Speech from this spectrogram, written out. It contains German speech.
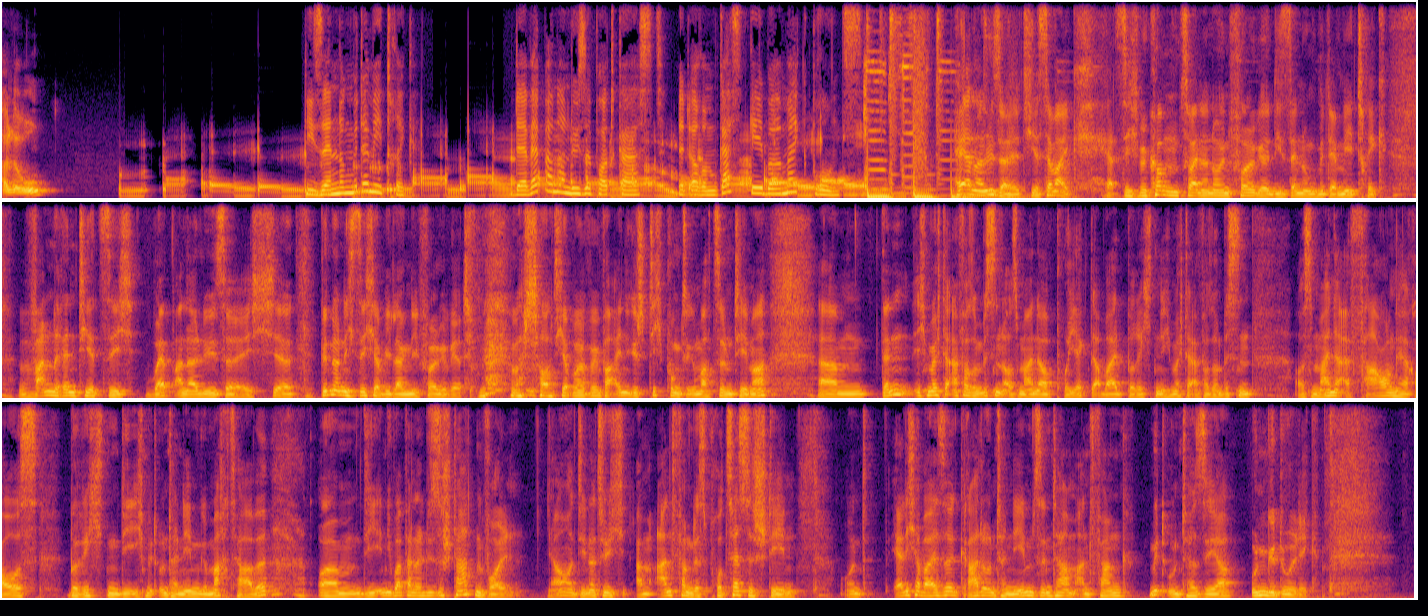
Hallo? Die Sendung mit der Metrik. Der Webanalyse-Podcast mit eurem Gastgeber Mike Bruns. Hey Analyseheld, hier ist der Mike. Herzlich willkommen zu einer neuen Folge, die Sendung mit der Metrik. Wann rentiert sich Webanalyse? Ich äh, bin noch nicht sicher, wie lang die Folge wird. Mal schaut, ich habe mir auf jeden Fall einige Stichpunkte gemacht zu dem Thema. Ähm, denn ich möchte einfach so ein bisschen aus meiner Projektarbeit berichten. Ich möchte einfach so ein bisschen aus meiner Erfahrung heraus berichten, die ich mit Unternehmen gemacht habe, ähm, die in die Webanalyse starten wollen. Ja, und die natürlich am Anfang des Prozesses stehen. Und ehrlicherweise, gerade Unternehmen sind da am Anfang mitunter sehr ungeduldig.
